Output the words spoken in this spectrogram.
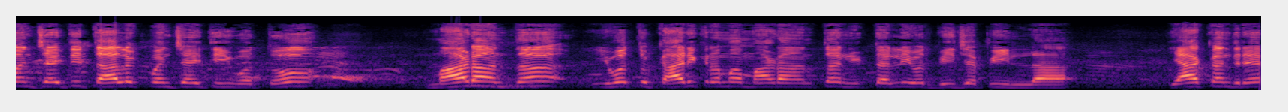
ಪಂಚಾಯತಿ, ತಾಲೂಕ್ ಪಂಚಾಯತಿ ಇವತ್ತು ಮಾಡೋ ಅಂತ, ಇವತ್ತು ಕಾರ್ಯಕ್ರಮ ಮಾಡೋ ಅಂತ ನಿಟ್ಟಲ್ಲಿ ಇವತ್ತು ಬಿಜೆಪಿ ಇಲ್ಲ. ಯಾಕಂದ್ರೆ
